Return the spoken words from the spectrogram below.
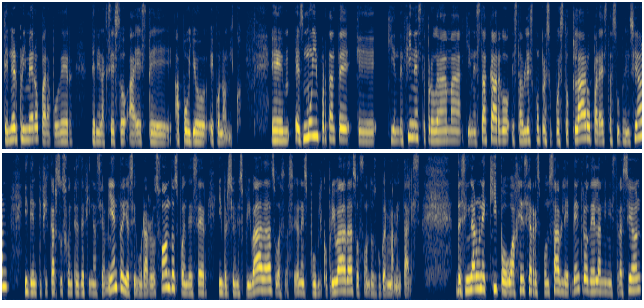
tener primero para poder tener acceso a este apoyo económico. Em, es muy importante que quien define este programa, quien está a cargo, establezca un presupuesto claro para esta subvención, identificar sus fuentes de financiamiento y asegurar los fondos. Pueden ser inversiones privadas o asociaciones público-privadas o fondos gubernamentales. Designar un equipo o agencia responsable dentro de la administración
